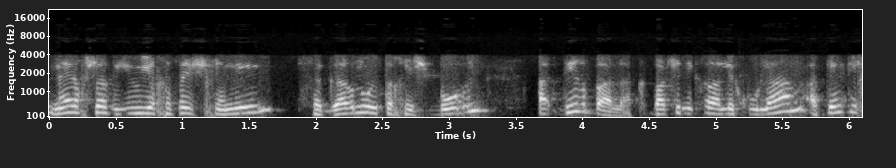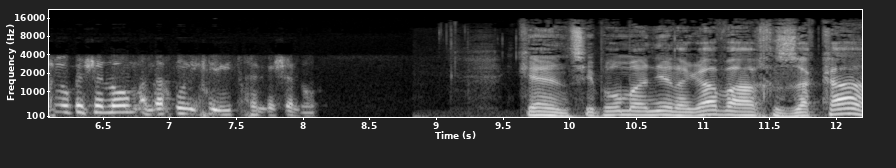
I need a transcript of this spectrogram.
מעכשיו יהיו יחסי שכנים, סגרנו את החשבון, דיר באלק, מה שנקרא לכולם, אתם תחיו בשלום, אנחנו נחיה איתכם בשלום. כן, סיפור מעניין. אגב, ההחזקה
